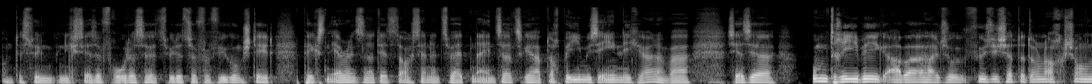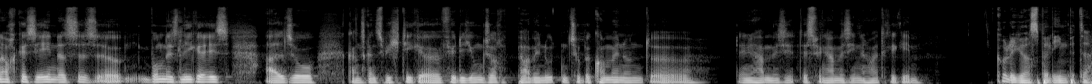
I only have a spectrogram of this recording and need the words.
und deswegen bin ich sehr, sehr froh, dass er jetzt wieder zur Verfügung steht. Paxton Aronson hat jetzt auch seinen zweiten Einsatz gehabt. Auch bei ihm ist ähnlich. Ja, dann war sehr, sehr umtriebig, aber also physisch hat er dann auch schon noch gesehen, dass es äh, Bundesliga ist. Also ganz, ganz wichtig äh, für die Jungs auch ein paar Minuten zu bekommen und äh, den haben wir sie, deswegen haben wir sie ihnen heute gegeben. Kollege aus Berlin, bitte.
